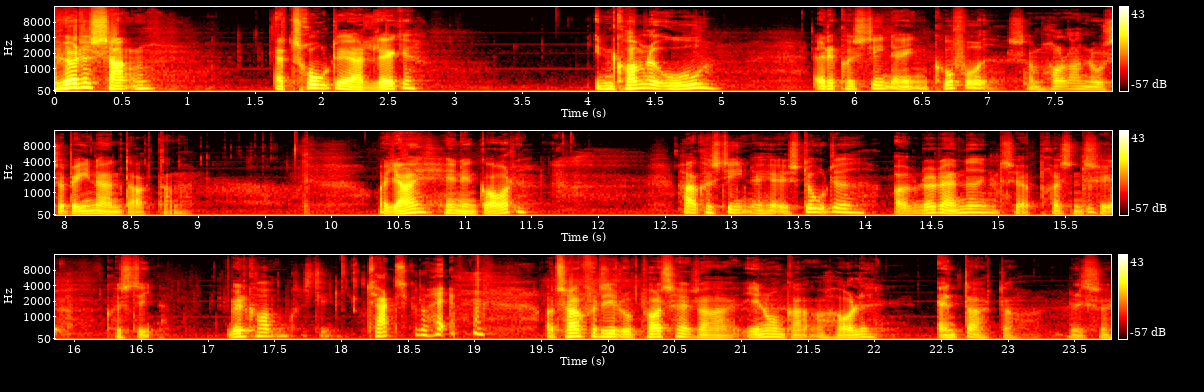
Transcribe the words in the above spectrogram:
hørte sangen At tro det er at lægge. I den kommende uge er det Christine Ingen Kofod, som holder notabene-andagterne. Og jeg, Henning Gorte, har Christine her i studiet og benytter anledningen til at præsentere Christine. Velkommen, Christine. Tak skal du have. Og tak fordi du påtager dig endnu en gang at holde andagter, disse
